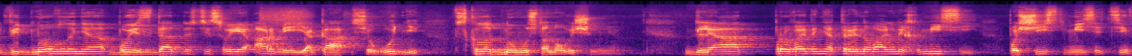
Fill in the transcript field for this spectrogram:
відновлення боєздатності своєї армії, яка сьогодні в складному становищі у нього, для проведення тренувальних місій по 6 місяців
